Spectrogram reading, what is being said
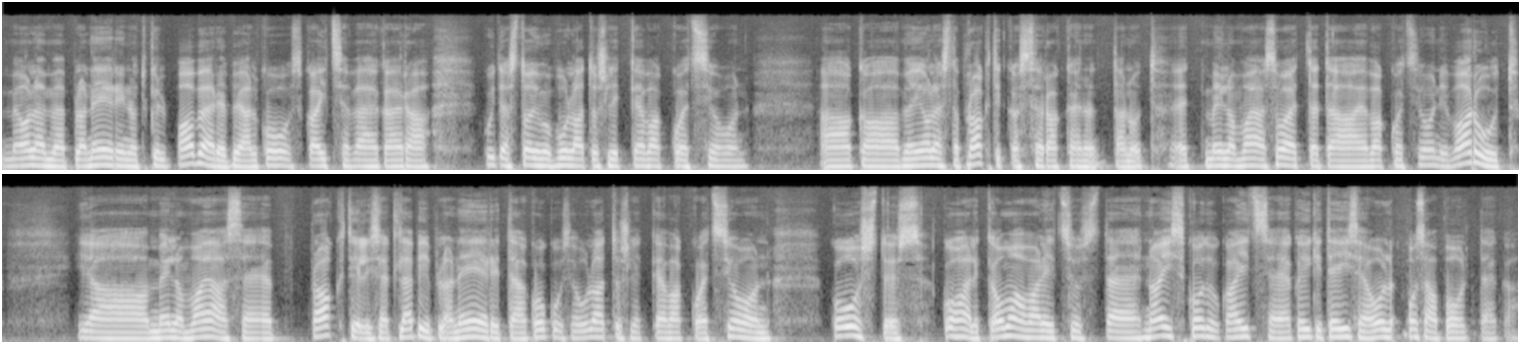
me oleme planeerinud küll paberi peal koos Kaitseväega ära, kuidas toimub ulatuslik evakuatsioon, aga me ei ole seda praktikasse rakendanud, et meil on vaja soetada evakuatsioonivarud ja meil on vaja see praktiliselt läbi planeerida, kogu see ulatuslik evakuatsioon koostöös kohalike omavalitsuste, Naiskodukaitse ja kõigi teise osapooltega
